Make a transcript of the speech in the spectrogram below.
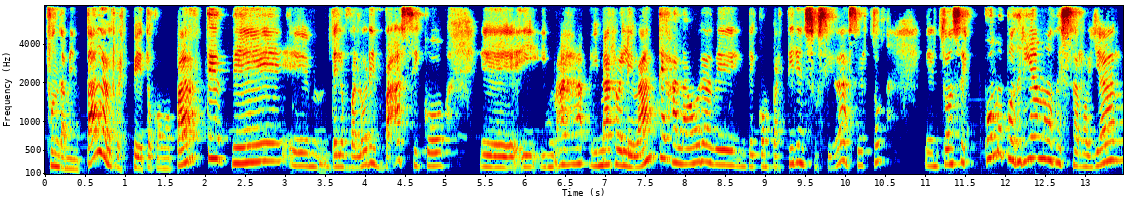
fundamental al respeto como parte de, eh, los valores básicos y, más, y, más, relevantes a la hora de compartir en sociedad, ¿cierto? Entonces, ¿cómo podríamos desarrollar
